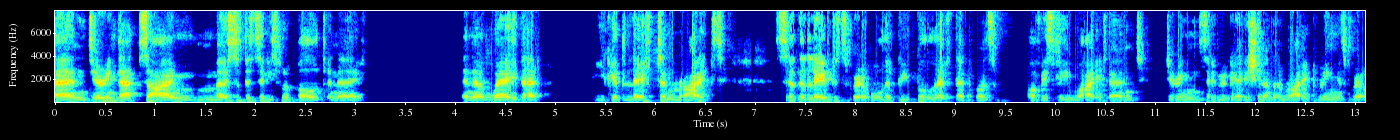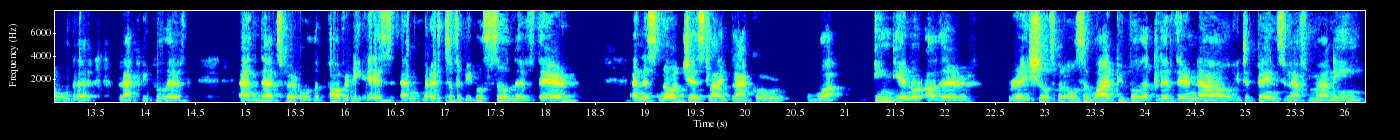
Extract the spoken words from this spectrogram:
And during that time most of the cities were built in a in a way that you get left and right. So the left is where all the people lived that was obviously white and during segregation and the right wing is where all the black people lived. And that's where all the poverty is and most of the people still live there. And it's not just like black or what indian or other racials but also white people that live there now it depends who have money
